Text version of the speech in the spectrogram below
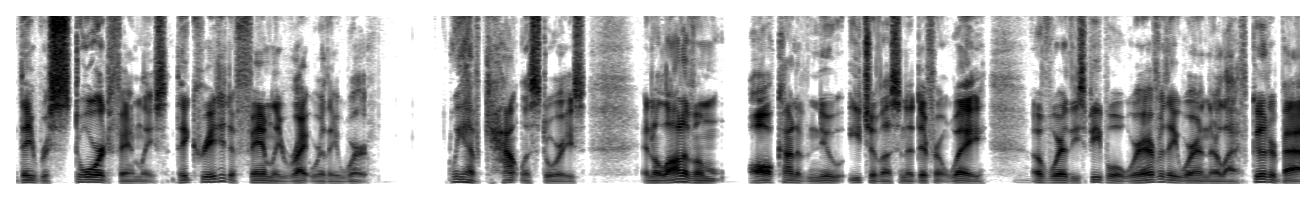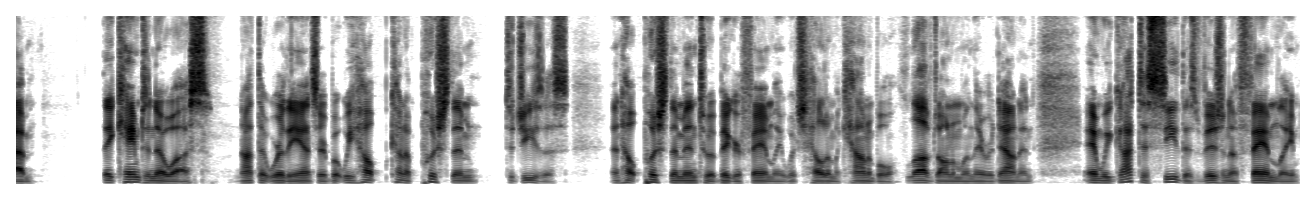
They restored families. They created a family right where they were. We have countless stories, and a lot of them all kind of knew each of us in a different way of where these people, wherever they were in their life, good or bad, they came to know us. Not that we're the answer, but we help kind of push them to Jesus and help push them into a bigger family, which held them accountable, loved on them when they were down. And, and we got to see this vision of family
